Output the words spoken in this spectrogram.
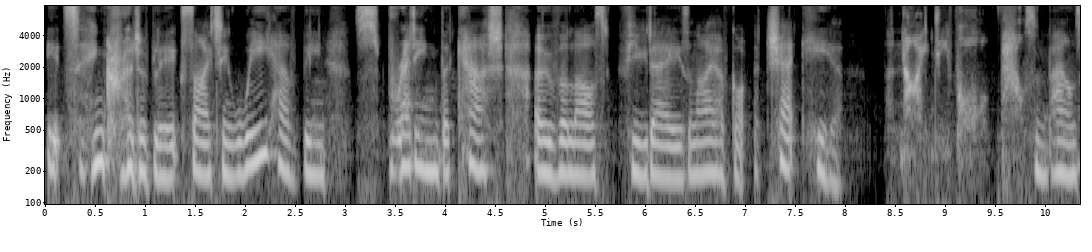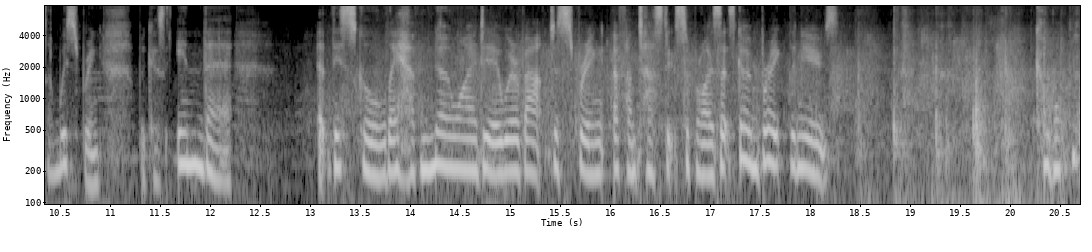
It's incredibly exciting. We have been spreading the cash over the last few days, and I have got a cheque here for £94,000. I'm whispering because in there at this school they have no idea we're about to spring a fantastic surprise. Let's go and break the news. Come on, I'm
